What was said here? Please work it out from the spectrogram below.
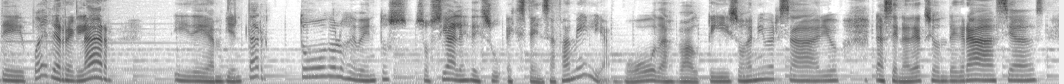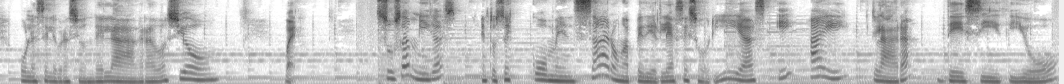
de, pues, de arreglar y de ambientar todos los eventos sociales de su extensa familia, bodas, bautizos, aniversarios, la cena de acción de gracias o la celebración de la graduación. Bueno, sus amigas entonces comenzaron a pedirle asesorías y ahí Clara decidió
